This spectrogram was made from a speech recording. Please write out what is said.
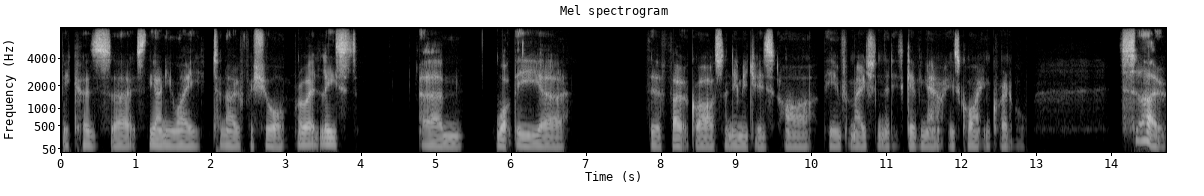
because uh, it's the only way to know for sure, or at least um, what the uh, the photographs and images are. The information that it's giving out is quite incredible. So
